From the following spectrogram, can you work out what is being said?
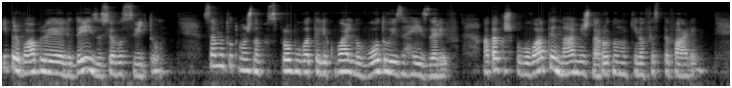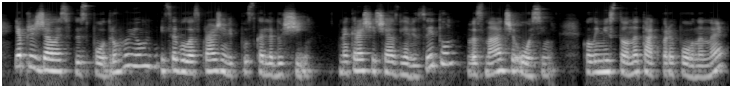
і приваблює людей з усього світу. Саме тут можна спробувати лікувальну воду із гейзерів, а також побувати на міжнародному кінофестивалі. Я приїжджала сюди з подругою, і це була справжня відпустка для душі. Найкращий час для візиту весна чи осінь, коли місто не так переповнене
